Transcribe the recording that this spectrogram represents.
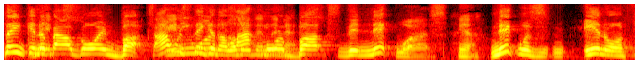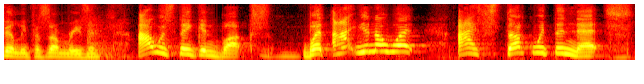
thinking Knicks. about going Bucks. I was thinking a lot more Bucks than Nick was. Yeah. Nick was in on Philly for some reason. I was thinking Bucks, but I, you know what? I stuck with the Nets.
